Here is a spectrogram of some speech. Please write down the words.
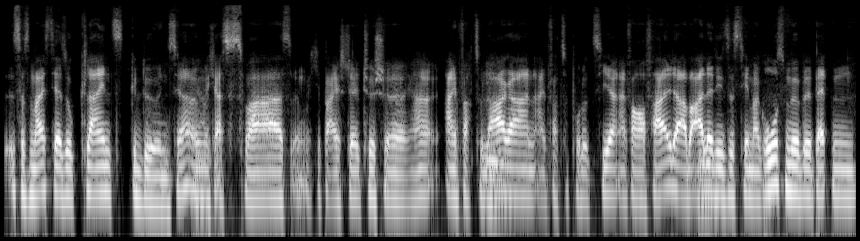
ist das meiste ja so Kleinstgedöns, ja, irgendwelche Accessoires, irgendwelche Beistelltische, ja, einfach zu mhm. lagern, mhm. einfach zu produzieren, einfach auf Halde, aber alle mhm. dieses Thema Großmöbel, Betten,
